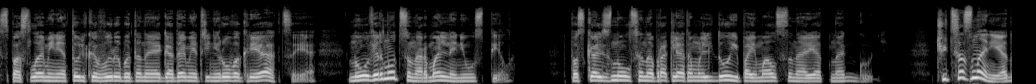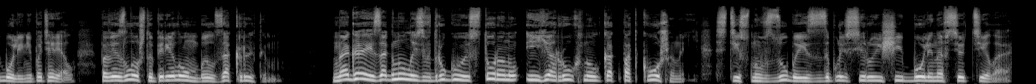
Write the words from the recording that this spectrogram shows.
Спасла меня только выработанная годами тренировок реакция, но увернуться нормально не успел. Поскользнулся на проклятом льду и поймал снаряд ногой. Чуть сознание от боли не потерял. Повезло, что перелом был закрытым. Нога изогнулась в другую сторону, и я рухнул как подкошенный, стиснув зубы из-за пульсирующей боли на все тело.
